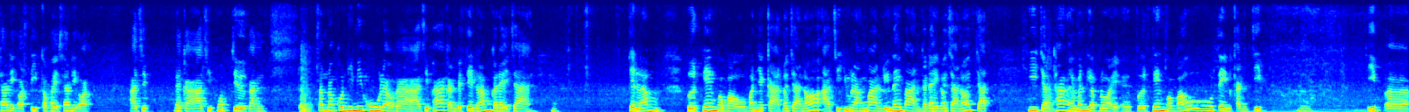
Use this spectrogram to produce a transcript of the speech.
ชาลิออตติดกับไผ่ชาลิออตอาจสิแล้วก็อาจสิพบเจอกันสำหรับคนที่มีครูแล้วก็อาจสิพากันไปเต้นรำก็ได้จ้าเต้นรำเปิดเพลงเบาๆบรรยากาศเนาะจ้ะเนาะอาจสิอยู่หลังบ้านหรือในบ้านก็ได้เนาะจ้ะเนาะจัดที่จัดทางให้มันเรียบร้อยเออเปิดเพลงเบาๆเต้นกันจิบจิบเอ่อ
